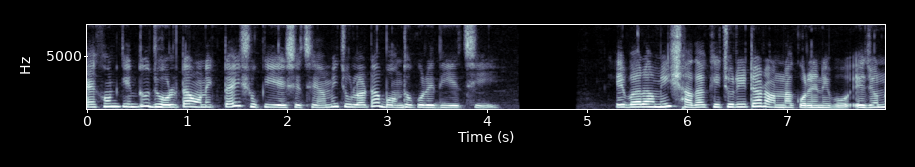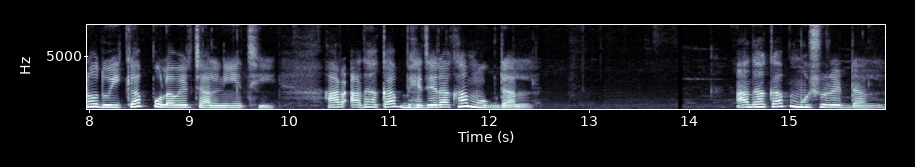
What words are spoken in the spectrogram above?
এখন কিন্তু ঝোলটা অনেকটাই শুকিয়ে এসেছে, আমি চুলাটা বন্ধ করে দিয়েছি। এবার আমি সাদা খিচুড়িটা রান্না করে নেব, এজন্য দুই কাপ পোলাওয়ের চাল নিয়েছি। আর আধা কাপ ভেজে রাখা মুগ ডাল। আধা কাপ মসুরের ডাল।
